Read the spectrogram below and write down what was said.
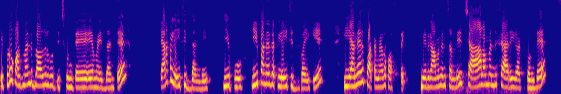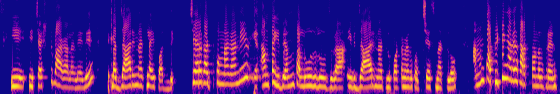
ఇప్పుడు కొంతమంది బ్లౌజులు కుట్టించుకుంటే ఏమైందంటే వెనక లేసిద్దండి ఈపు. ఈపు అనేది అట్లా లేసిద్ది పైకి. ఈ అనేది పొట్ట మీదకి వస్తాయి. మీరు గమనించండి చాలా మంది శారీ కట్టుకుంటే ఈ ఈ చెస్ట్ భాగాలు అనేది ఇట్లా జారినట్లు అయిపోద్ది. చీర కట్టుకున్నా గానీ అంత ఇది అంత లూజ్ లూజ్గా ఇవి జారినట్లు పొట్ట మీదకి వచ్చేసినట్లు అంత ఫిట్టింగ్ అనేది కరెక్ట్ ఉండదు ఫ్రెండ్స్.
